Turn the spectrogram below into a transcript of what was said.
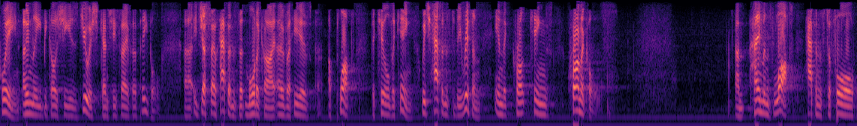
queen. Only because she is Jewish can she save her people. Uh, it just so happens that Mordecai overhears a plot to kill the king, which happens to be written in the king's chronicles. Um, Haman's lot happens to fall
